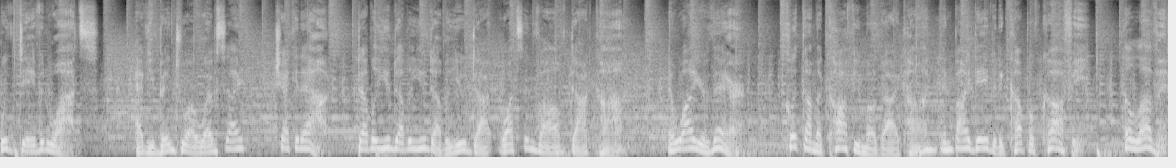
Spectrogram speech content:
with David Watts. Have you been to our website? Check it out www.wattsinvolved.com. And while you're there, click on the coffee mug icon and buy David a cup of coffee. He'll love it.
